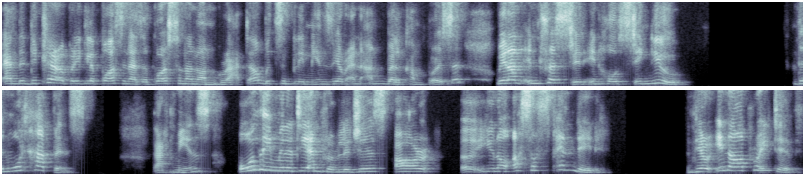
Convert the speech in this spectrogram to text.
and they declare a particular person as a persona non grata which simply means they're an unwelcome person we're not interested in hosting you then what happens? That means all the immunity and privileges are, uh, you know, are suspended. They're inoperative.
